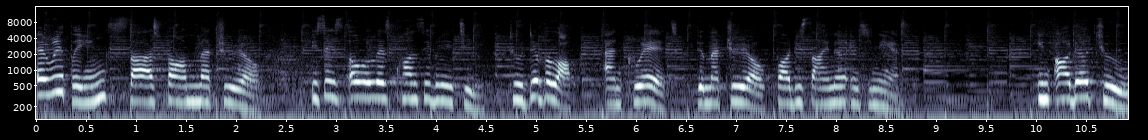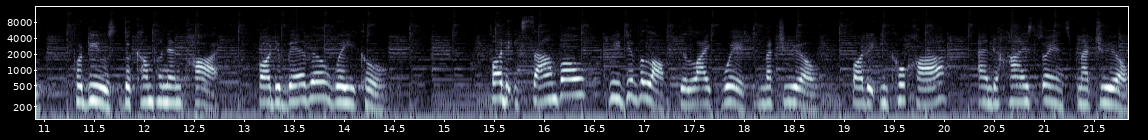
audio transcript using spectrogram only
Everything starts from material. It is our responsibility to develop and create the material for designer engineers. In order to produce the component part for the better vehicle, for the example, we developed the lightweight material for the eco car and the high-strength material.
